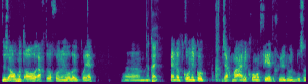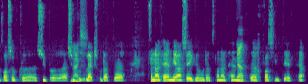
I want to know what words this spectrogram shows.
dus al met al echt wel gewoon een heel leuk project. Oké. en dat kon ik ook, zeg maar, eigenlijk gewoon 40 uur doen. Dus dat was ook eh, super, super Nice. relaxed hoe dat vanuit hen, ja zeker, hoe dat vanuit hen Ja. werd gefaciliteerd. Ja.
